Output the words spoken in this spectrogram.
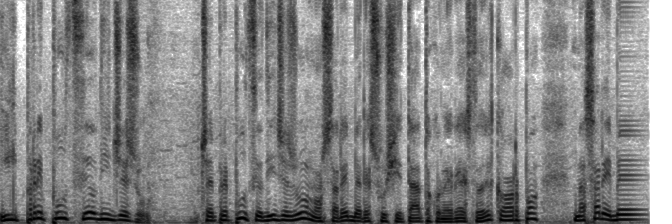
il prepuzio di Gesù. Cioè il prepuzio di Gesù non sarebbe resuscitato con il resto del corpo, ma sarebbe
